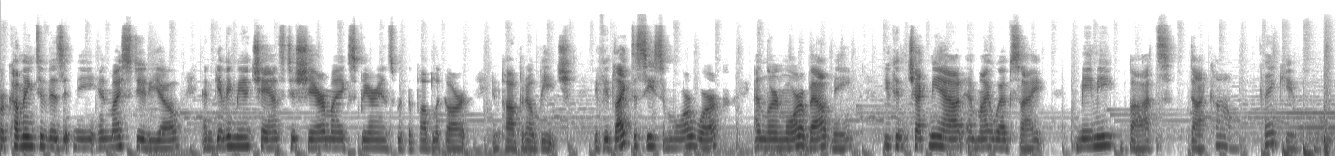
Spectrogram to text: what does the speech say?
for coming to visit me in my studio and giving me a chance to share my experience with the public art in Pompano Beach. If you'd like to see some more work and learn more about me, you can check me out at my website, mimibots.com. Thank you.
